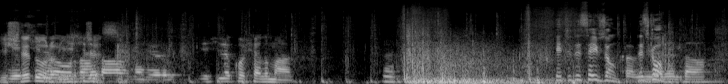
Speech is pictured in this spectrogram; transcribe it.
Yeşile Yeşil doğru mu oradan gideceğiz? daha. Yeşile koşalım abi. Get to the safe zone. Let's go. Daha.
